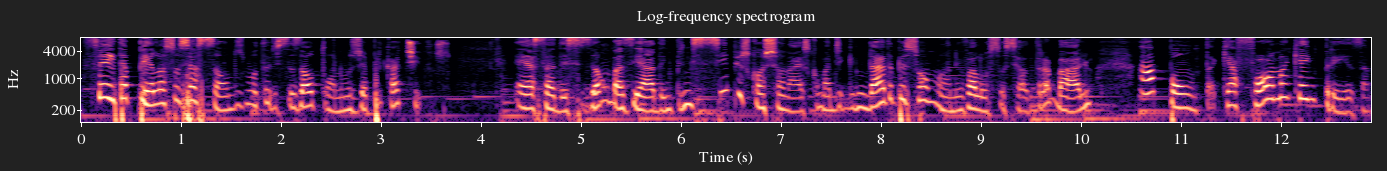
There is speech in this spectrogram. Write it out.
feita pela Associação dos Motoristas Autônomos de Aplicativos. Essa decisão, baseada em princípios constitucionais como a dignidade da pessoa humana e o valor social do trabalho, aponta que a forma que a empresa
